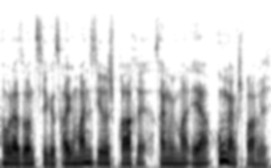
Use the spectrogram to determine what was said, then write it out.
oder sonstiges. Allgemein ist ihre Sprache, sagen wir mal, eher umgangssprachlich.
